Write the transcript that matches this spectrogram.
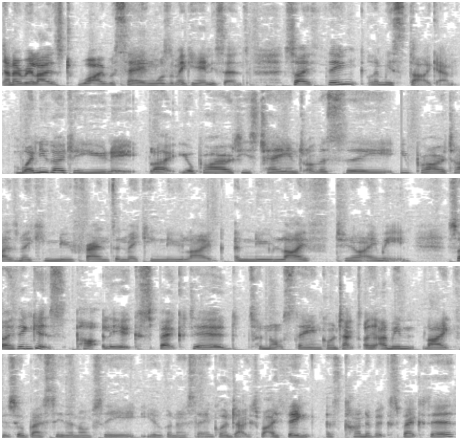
and I realised what I was saying wasn't making any sense. So I think, let me start again. When you go to uni, like your priorities change. Obviously, you prioritise making new friends and making new like a new life. Do you know what I mean? So I think it's partly expected to not stay in contact. I, I mean, like if it's your bestie, then obviously you're gonna stay in contact. But I think it's kind of expected.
